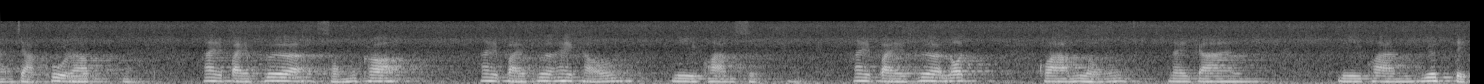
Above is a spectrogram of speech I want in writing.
นจากผู้รับ ให้ไปเพื่อสงเคราะห์ ให้ไปเพื่อให้เขามีความสุข ให้ไปเพื่อลดความหลงในการมีความยึดติด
